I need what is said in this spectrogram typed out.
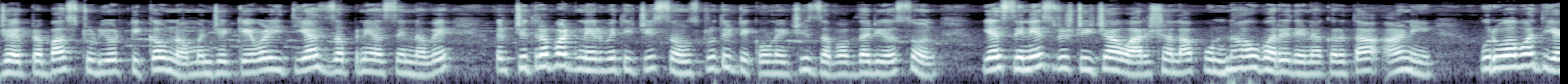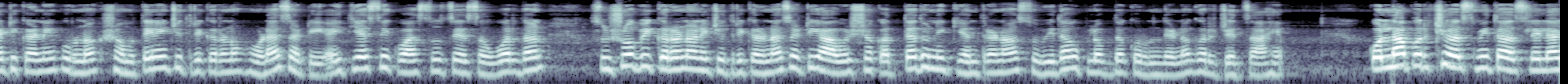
जयप्रभा स्टुडिओ टिकवणं म्हणजे केवळ इतिहास जपणे असे नव्हे तर चित्रपट निर्मितीची संस्कृती टिकवण्याची जबाबदारी असून या सिनेसृष्टीच्या वारशाला पुन्हा उभारी देण्याकरता आणि पूर्ववत या ठिकाणी पूर्ण क्षमतेने चित्रीकरण होण्यासाठी ऐतिहासिक वास्तूचे संवर्धन सुशोभीकरण आणि चित्रीकरणासाठी आवश्यक अत्याधुनिक यंत्रणा सुविधा उपलब्ध करून देणं गरजेचं आहे. कोल्हापूरची अस्मिता असलेल्या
